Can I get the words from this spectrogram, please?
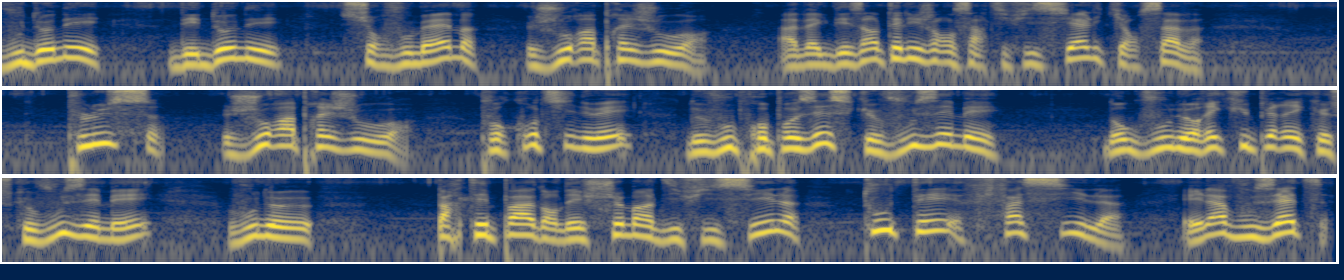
Vous donnez des données sur vous-même jour après jour, avec des intelligences artificielles qui en savent plus jour après jour, pour continuer de vous proposer ce que vous aimez. Donc vous ne récupérez que ce que vous aimez, vous ne partez pas dans des chemins difficiles, tout est facile. Et là, vous êtes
